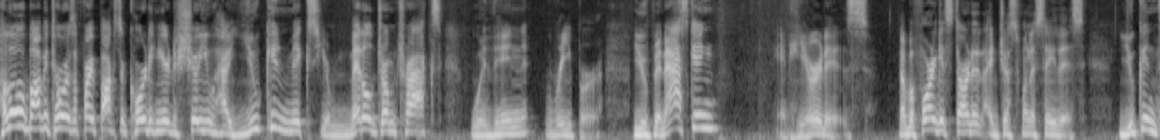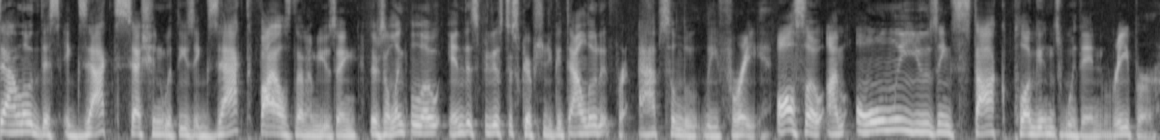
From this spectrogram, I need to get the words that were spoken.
Hello, Bobby Torres of Frightbox Recording here to show you how you can mix your metal drum tracks within Reaper. You've been asking, and here it is. Now before I get started, I just want to say this. You can download this exact session with these exact files that I'm using. There's a link below in this video's description. You can download it for absolutely free. Also, I'm only using stock plugins within Reaper.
